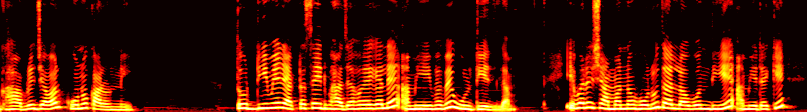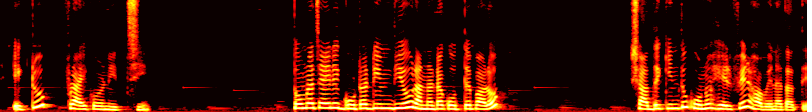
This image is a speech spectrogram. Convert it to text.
ঘাবড়ে যাওয়ার কোনো কারণ নেই। তো ডিমের একটা সাইড ভাজা হয়ে গেলে আমি এইভাবে উল্টিয়ে দিলাম। এবারে সামান্য হলুদ আর লবণ দিয়ে আমি এটাকে একটু ফ্রাই করে নিচ্ছি। তোমরা চাইলে গোটা ডিম দিয়েও রান্নাটা করতে পারো। স্বাদে কিন্তু কোনো হেরফের হবে না তাতে।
